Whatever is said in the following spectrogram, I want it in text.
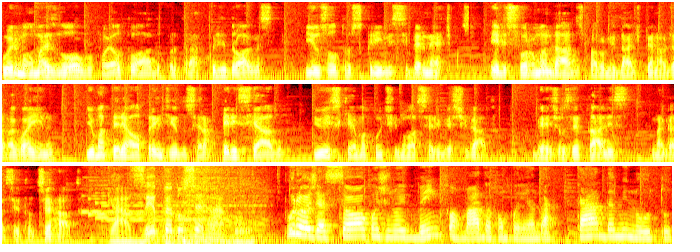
O irmão mais novo foi autuado por tráfico de drogas e os outros crimes cibernéticos. Eles foram mandados para a Unidade Penal de Araguaína e o material apreendido será periciado e o esquema continua a ser investigado. Veja os detalhes na Gazeta do Cerrado. Gazeta do Cerrado. Por hoje é só. Continue bem informado, acompanhando a cada minuto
